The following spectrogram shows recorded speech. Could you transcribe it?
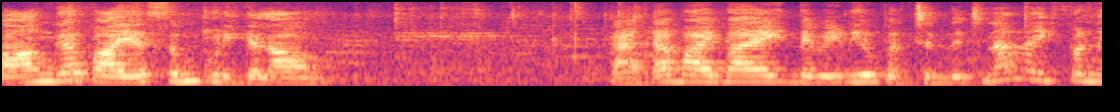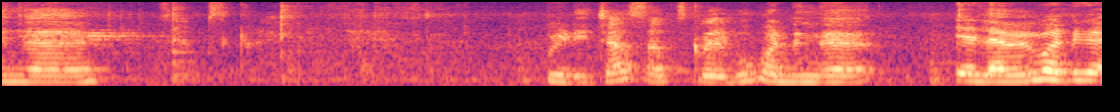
வாங்க பாயாசம் குடிக்கலாம். Tata bye bye. இந்த வீடியோ பிடிச்சிருந்துச்சுன்னா லைக் பண்ணுங்க. பிடிச்சா சப்ஸ்கிரைபும் பண்ணுங்க. எல்லாமே பண்ணுங்க.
